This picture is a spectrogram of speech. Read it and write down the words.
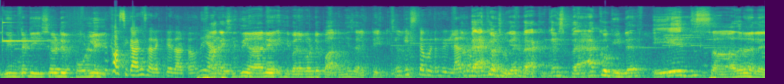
ഇത് എന്റെ ടീഷർട്ട് പൊളി. ഫസിക്കാക്ക് സെലക്ട് ചെയ്താട്ടോ അത് ഞാൻ. ഇത് ഞാൻ ഹിവനെ കൊണ്ട് പറഞ്ഞ് സെലക്ട് ചെയ്യിച്ചാ എനിക്ക് ഇഷ്ടപ്പെട്ടിട്ടില്ല ബാക്ക് കാണിച്ചു ഞാൻ ബാക്ക് ഗൈസ് ബാക്ക് ഒക്കെ ഇതിന്റെ ഏത് സാധനം അല്ലേ?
